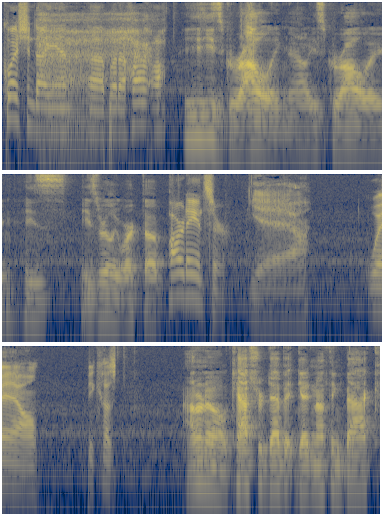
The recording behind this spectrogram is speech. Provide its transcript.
question, Diane. Uh, but a hard. A- he's growling now. He's growling. He's he's really worked up. hard answer. Yeah. Well, because I don't know. Cash or debit, get nothing back.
